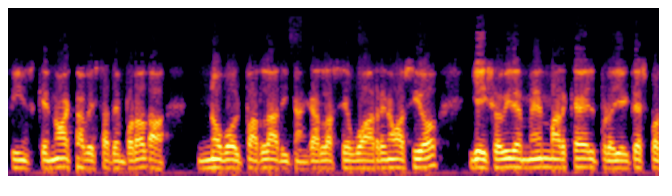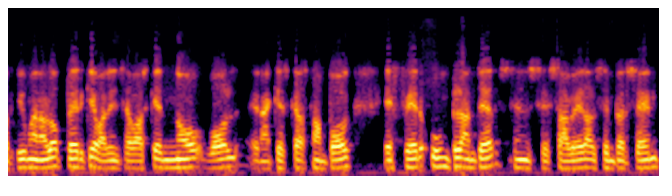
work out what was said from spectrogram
fins que no acabi esta temporada no vol parlar i tancar la seva renovació i això evidentment marca el projecte esportiu Manolo perquè València Bàsquet no vol, en aquest cas tampoc, eh, fer un planter sense saber al 100%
